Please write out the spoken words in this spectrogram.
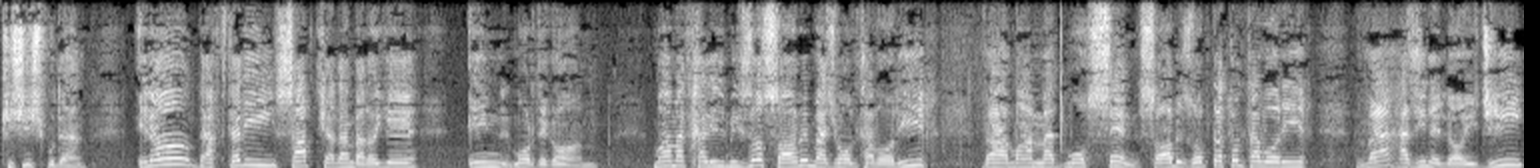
کشیش بودن. اینا دفتری ثبت کردن برای این مردگان. محمد خلیل میرزا صاحب مجموع التواریخ و محمد محسن صاحب زبدت التواریخ و هزین لایجی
